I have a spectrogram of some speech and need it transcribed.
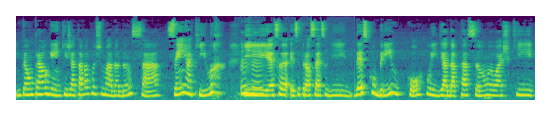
Então, para alguém que já estava acostumado a dançar sem aquilo, Uhum. E essa, esse processo de descobrir o corpo e de adaptação, eu acho que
